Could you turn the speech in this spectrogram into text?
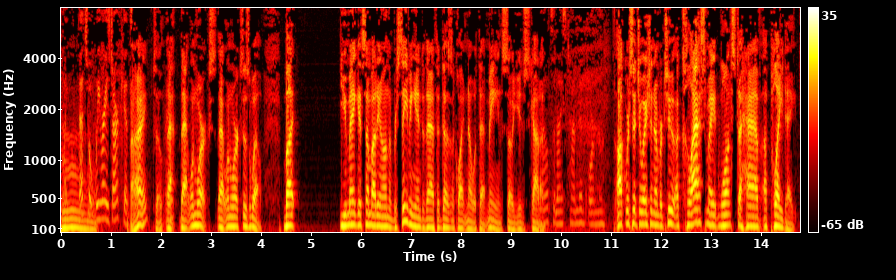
Like, that's what we raised our kids All on. right, so that that one works. That one works as well. But you may get somebody on the receiving end of that that doesn't quite know what that means. So you just gotta Well, it's a nice time to inform them. awkward situation number two. A classmate wants to have a play date.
